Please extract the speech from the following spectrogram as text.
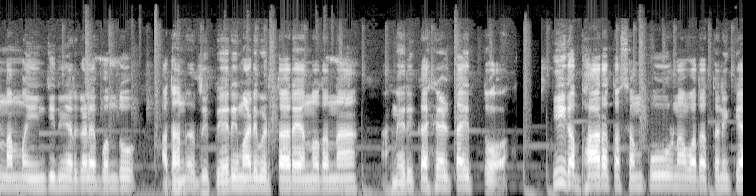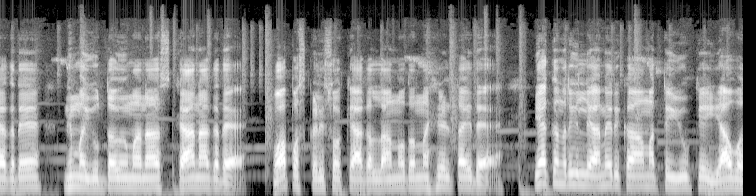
ನಮ್ಮ ಇಂಜಿನಿಯರ್ಗಳೇ ಬಂದು ಅದನ್ನು ರಿಪೇರಿ ಮಾಡಿಬಿಡ್ತಾರೆ ಅನ್ನೋದನ್ನು ಅಮೆರಿಕ ಹೇಳ್ತಾ ಇತ್ತು. ಈಗ ಭಾರತ ಸಂಪೂರ್ಣವಾದ ತನಿಖೆ ಆಗದೆ ನಿಮ್ಮ ಯುದ್ಧ ವಿಮಾನ ಸ್ಕ್ಯಾನ್ ಆಗದೆ ವಾಪಸ್ ಕಳಿಸೋಕೆ ಆಗಲ್ಲ ಅನ್ನೋದನ್ನು ಹೇಳ್ತಾ ಇದೆ. ಯಾಕಂದರೆ ಇಲ್ಲಿ ಅಮೆರಿಕ ಮತ್ತು ಯು ಕೆ ಯಾವ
